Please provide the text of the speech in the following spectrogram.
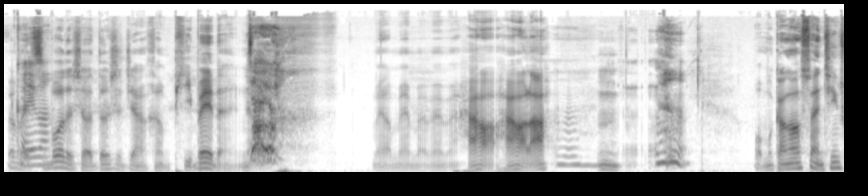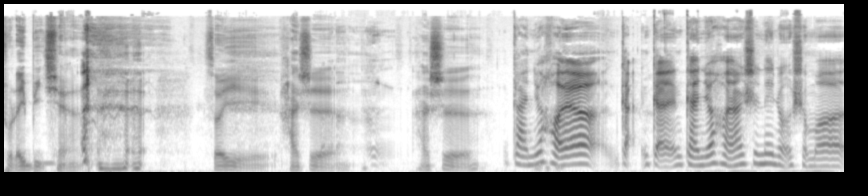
不 可以吗每次播的时候都是这样很疲惫的。你知道吗加油！没有没有没有没有没有，还好还好了啊。嗯，我们刚刚算清楚了一笔钱，所以还是还是感觉好像感感感觉好像是那种什么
